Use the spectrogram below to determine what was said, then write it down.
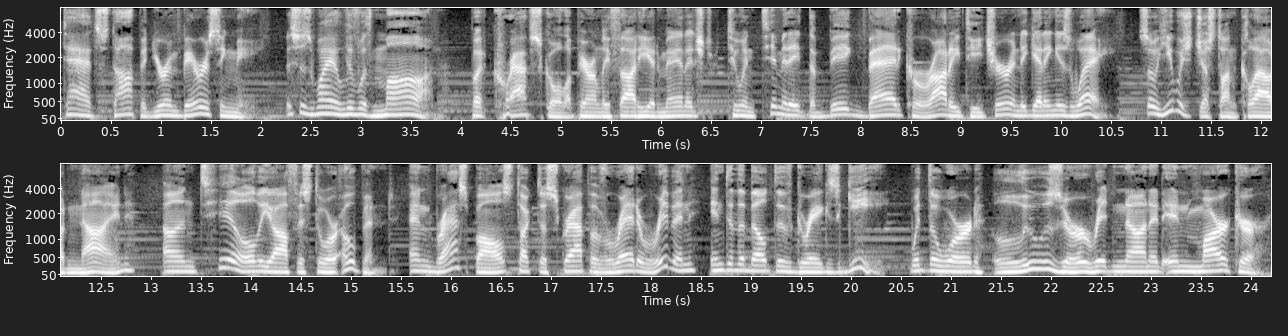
Dad, stop it, you're embarrassing me. This is why I live with mom. But Crapskull apparently thought he had managed to intimidate the big bad karate teacher into getting his way. So he was just on cloud nine until the office door opened and Brass Balls tucked a scrap of red ribbon into the belt of Greg's gi with the word loser written on it in marker.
